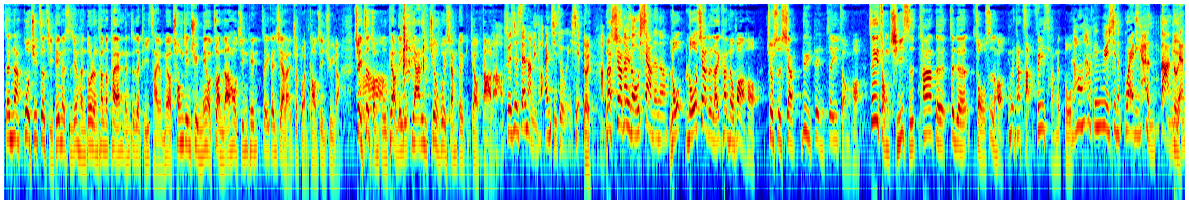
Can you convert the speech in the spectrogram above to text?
在那过去这几天的时间，很多人看到太阳能这个题材有没有冲进去没有赚，然后今天这一根下来就短套进去了，所以这种股票的一个压力就会相对比较大了。好，所以这三档里头安琪最危险。对，好，那下面楼下的呢？楼楼下的来看的话，哈。就是像绿电这一种哈，这一种其实它的这个走势哈，因为它涨非常的多，然后它跟月线的乖离很大，你看，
